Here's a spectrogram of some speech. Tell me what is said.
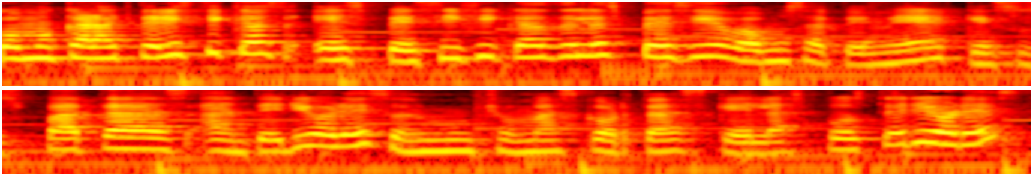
Como características específicas de la especie vamos a tener que sus patas anteriores son mucho más cortas que las posteriores.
